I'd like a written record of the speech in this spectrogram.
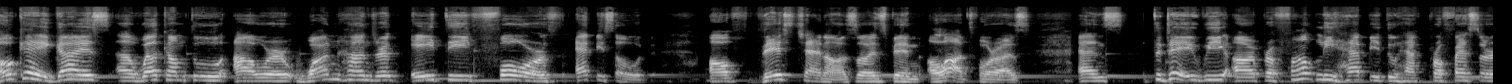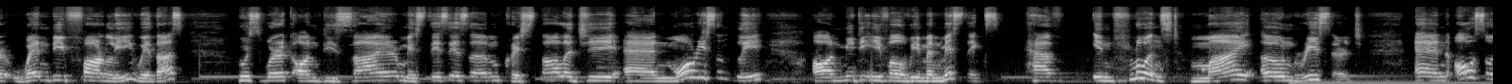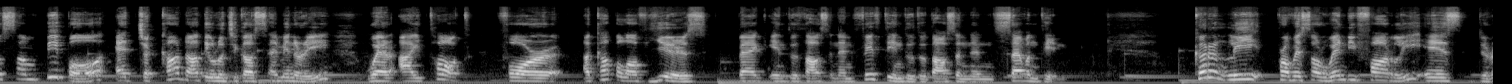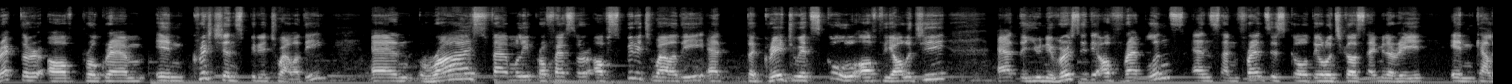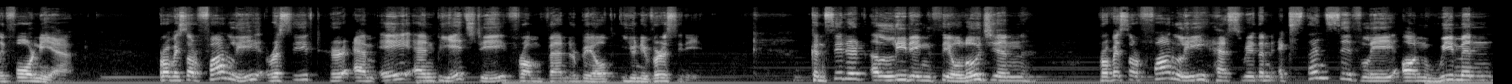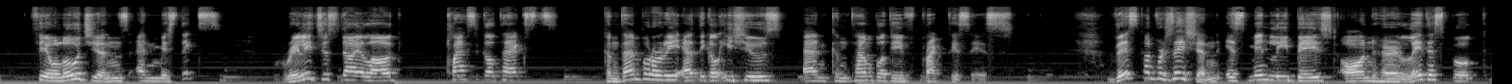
Okay, guys, uh, welcome to our 184th episode of this channel. So it's been a lot for us. And today we are profoundly happy to have Professor Wendy Farley with us, whose work on desire, mysticism, Christology, and more recently on medieval women mystics have influenced my own research and also some people at Jakarta Theological Seminary, where I taught for a couple of years back in 2015 to 2017. Currently, Professor Wendy Farley is Director of Program in Christian Spirituality and Rice Family Professor of Spirituality at the Graduate School of Theology at the University of Redlands and San Francisco Theological Seminary in California. Professor Farley received her MA and PhD from Vanderbilt University. Considered a leading theologian, Professor Farley has written extensively on women theologians and mystics, religious dialogue, classical texts, contemporary ethical issues, and contemplative practices. This conversation is mainly based on her latest book,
